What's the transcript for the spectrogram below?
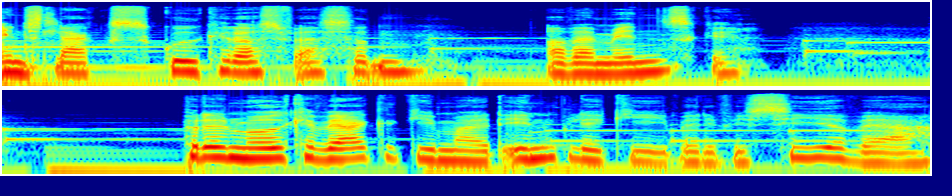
En slags Gud kan det også være sådan at være menneske. På den måde kan værket give mig et indblik i, hvad det vil sige at være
